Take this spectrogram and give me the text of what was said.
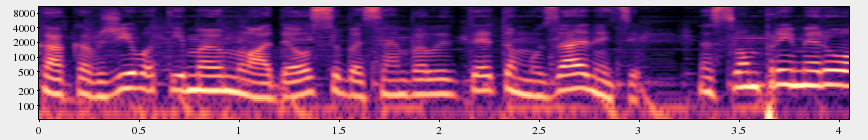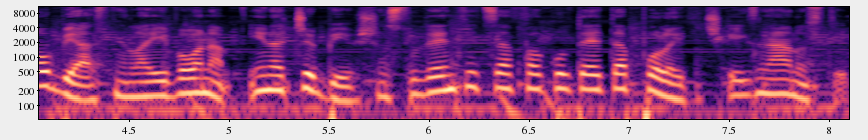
Kakav život imaju mlade osobe sa invaliditetom u zajednici, na svom primjeru objasnila Ivona, inače bivša studentica Fakulteta političkih znanosti.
